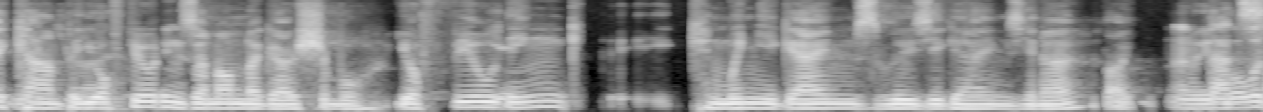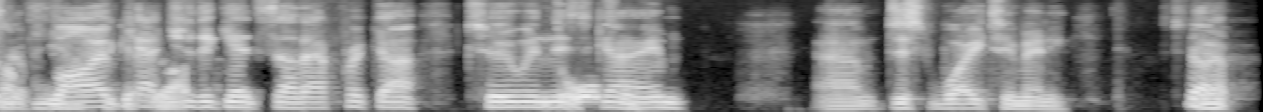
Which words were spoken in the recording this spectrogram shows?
It can't be. Your fieldings are non-negotiable. Your fielding yeah. can win your games, lose your games. You know, like I mean, that's what was it? Five catches right. against South Africa, two in this game. Um, just way too many. So yep.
